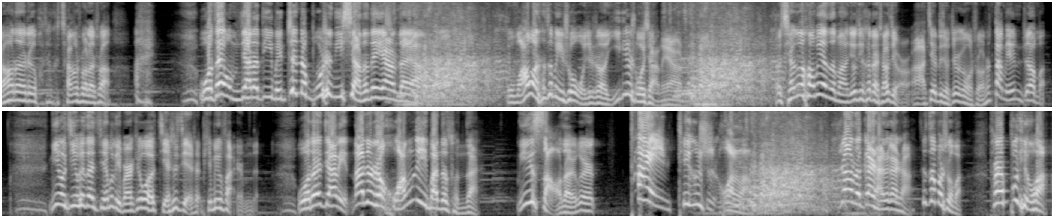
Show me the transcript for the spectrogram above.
然后呢，这个强强哥说了说，哎，我在我们家的地位真的不是你想的那样的呀。往往他这么一说，我就知道一定是我想那样的。强哥好面子嘛，尤其喝点小酒啊，借着酒劲跟我说说大明，你知道吗？你有机会在节目里边给我解释解释、平平反什么的。我在家里那就是皇帝般的存在，你嫂子这个人。太听使唤了，让他干啥就干啥。就这么说吧，他要不听话，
